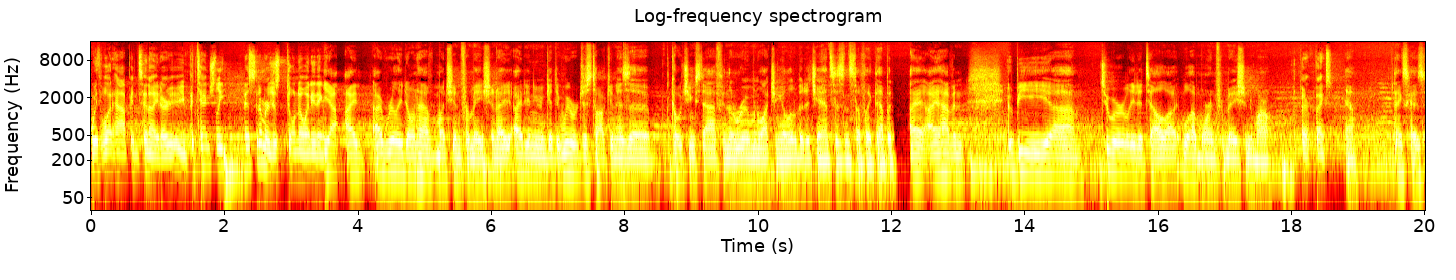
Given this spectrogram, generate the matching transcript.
with what happened tonight? Are you potentially missing him or just don't know anything? Yeah, I, I really don't have much information. I, I didn't even get to, we were just talking as a coaching staff in the room and watching a little bit of chances and stuff like that. But I, I haven't, it would be um, too early to tell. I, we'll have more information tomorrow. Fair, thanks. Yeah. Thanks, guys.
